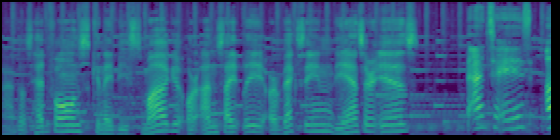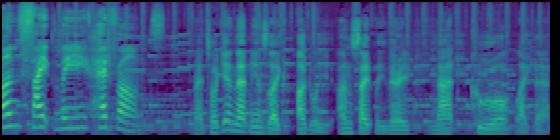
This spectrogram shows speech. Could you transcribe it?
Uh, those headphones, can they be smug or unsightly or vexing? The answer is The answer is unsightly headphones. right. So again, that means like ugly, unsightly, very not cool, like that.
